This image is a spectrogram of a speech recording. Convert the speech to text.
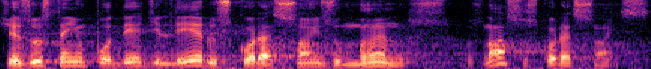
Jesus tem o poder de ler os corações humanos, os nossos corações.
